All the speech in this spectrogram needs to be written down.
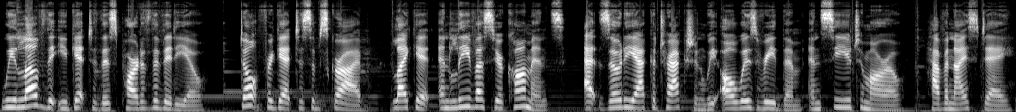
We love that you get to this part of the video. Don't forget to subscribe, like it and leave us your comments. At Zodiac Attraction we always read them and see you tomorrow. Have a nice day.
